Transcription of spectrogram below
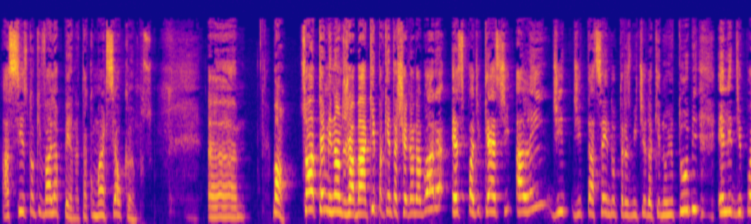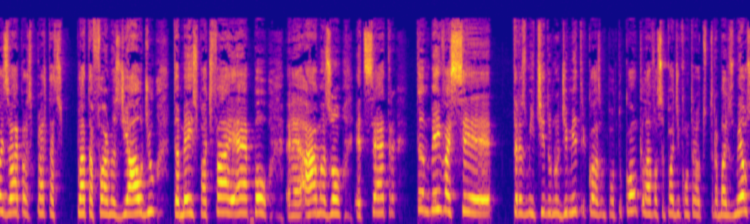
Assistam que vale a pena, tá com o Marcel Campos. Uh, bom, só terminando o jabá aqui, para quem está chegando agora, esse podcast, além de estar tá sendo transmitido aqui no YouTube, ele depois vai para as plataformas de áudio, também Spotify, Apple, é, Amazon, etc. Também vai ser transmitido no dimitricosmo.com, que lá você pode encontrar outros trabalhos meus,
